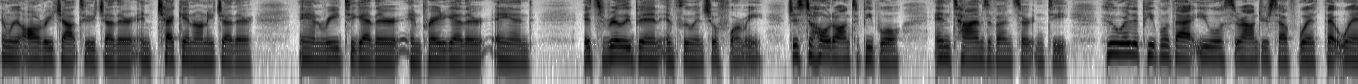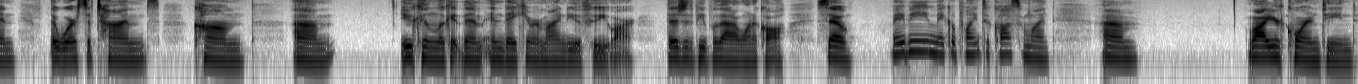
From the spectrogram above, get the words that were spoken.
and we all reach out to each other and check in on each other, and read together and pray together, and it's really been influential for me just to hold on to people in times of uncertainty. Who are the people that you will surround yourself with that when the worst of times come, um, you can look at them and they can remind you of who you are. Those are the people that I want to call. So maybe make a point to call someone um, while you're quarantined.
